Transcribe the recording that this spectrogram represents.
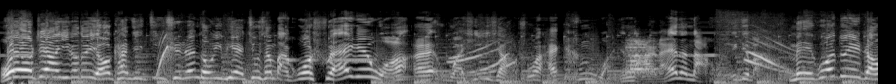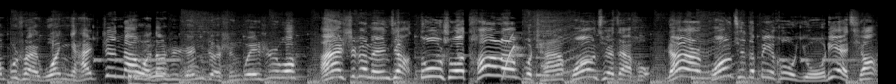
我有这样一个队友，看见禁区人头一片，就想把锅甩给我。哎，我心想说还坑我呢，哪来的哪回去吧。美国队长不甩锅，你还真拿我当是忍者神龟是不？俺是个门将，都说螳螂捕蝉，黄雀在后。然而黄雀的背后有猎枪，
